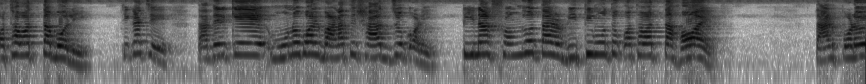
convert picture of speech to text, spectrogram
কথাবার্তা বলে ঠিক আছে? তাদেরকে মনোবল বাড়াতে সাহায্য করে। টিনার সঙ্গেও তার রীতিমতো কথাবার্তা হয়। তারপরেও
